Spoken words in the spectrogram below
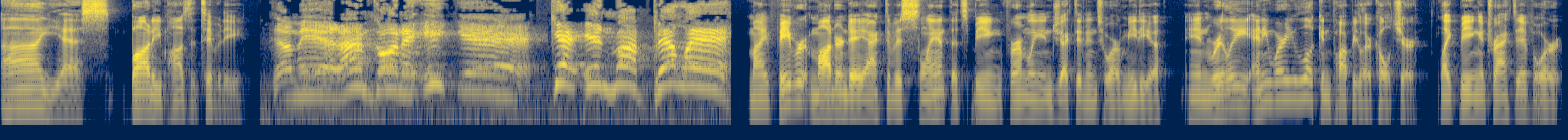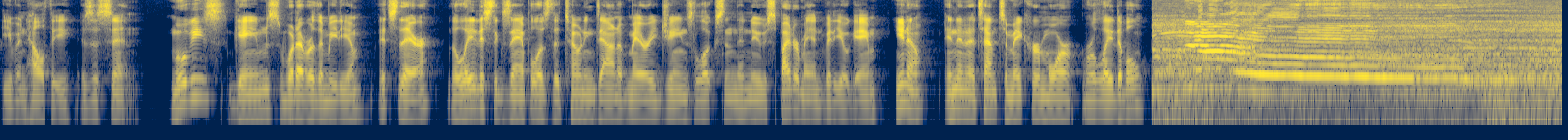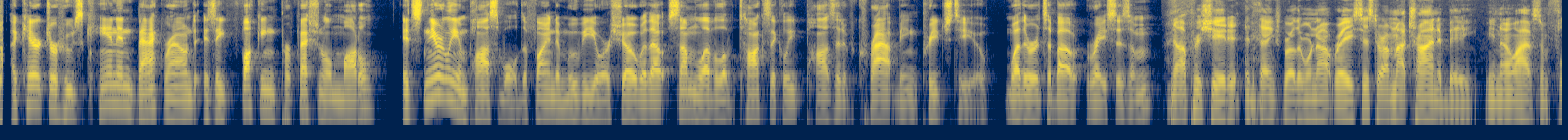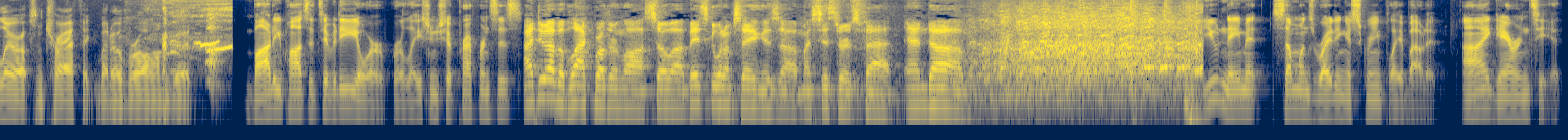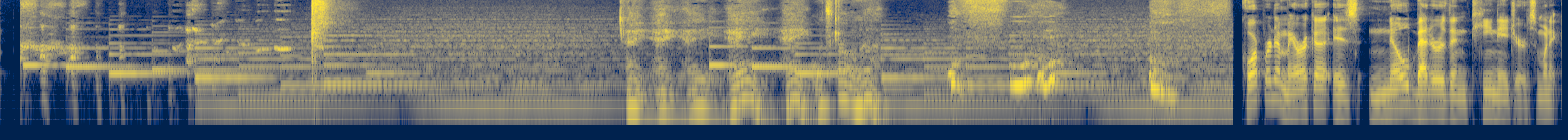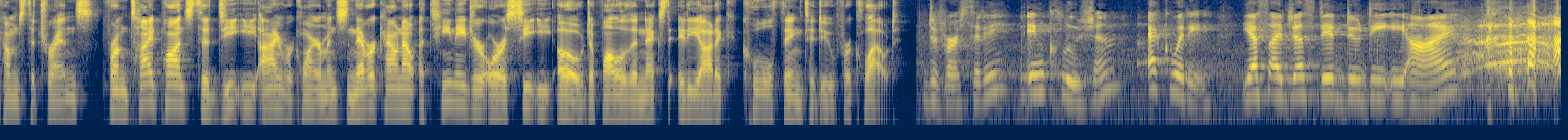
Ah, yes, body positivity. Come here, I'm gonna eat you! Get in my belly! My favorite modern day activist slant that's being firmly injected into our media, and really anywhere you look in popular culture. Like being attractive or even healthy is a sin. Movies, games, whatever the medium, it's there. The latest example is the toning down of Mary Jane's looks in the new Spider Man video game, you know, in an attempt to make her more relatable. A character whose canon background is a fucking professional model it's nearly impossible to find a movie or show without some level of toxically positive crap being preached to you, whether it's about racism. No, I appreciate it. And thanks, brother. We're not racist, or I'm not trying to be. You know, I have some flare ups in traffic, but overall, I'm good. Body positivity or relationship preferences. I do have a black brother in law, so uh, basically what I'm saying is uh, my sister is fat. And, um... you name it, someone's writing a screenplay about it. I guarantee it. Hey, hey, hey, hey, hey, what's going on? Corporate America is no better than teenagers when it comes to trends. From Tide Pods to DEI requirements, never count out a teenager or a CEO to follow the next idiotic cool thing to do for clout. Diversity, inclusion, equity. Yes, I just did do DEI.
